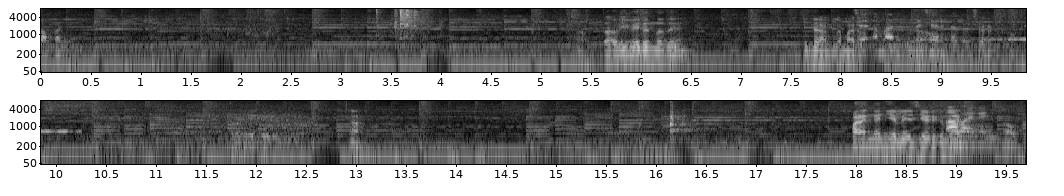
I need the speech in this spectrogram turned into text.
പപ്പടം. തവി വരുന്നത് ഇതാണല്ലോ മരം. ചിരട്ട. ആ. പഴങ്കഞ്ഞി. അല്ലേ ചേച്ചി എടുക്കുന്നത് ആ ഓക്കെ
